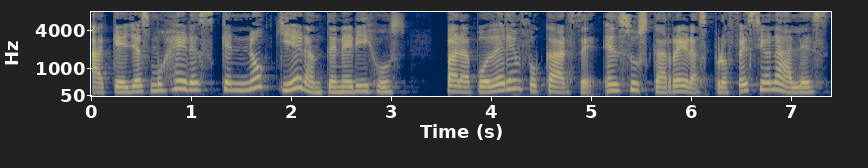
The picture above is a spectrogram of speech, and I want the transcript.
aquellas mujeres que no quieran tener hijos para poder enfocarse en sus carreras profesionales,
